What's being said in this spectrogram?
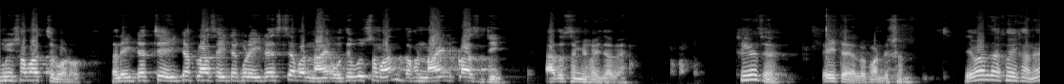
ভূমি সবার চেয়ে বড়। তাহলে এইটা হচ্ছে, এইটা প্লাস এইটা করে এইটা এসছে, আবার নাইন অতিভুজ সমান, তখন নাইন প্লাস ডি এত সেমি হয়ে যাবে। ঠিক আছে? এইটা এলো কন্ডিশন এবার দেখো এখানে,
